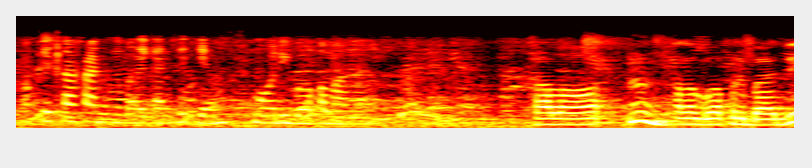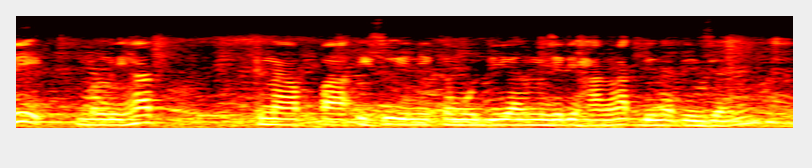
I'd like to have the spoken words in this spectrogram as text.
Oke silahkan kembalikan ke James mau dibawa ke mana? Kalau kalau gua pribadi melihat kenapa isu ini kemudian menjadi hangat di netizen Hmm.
